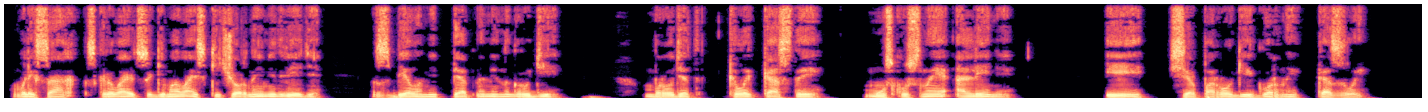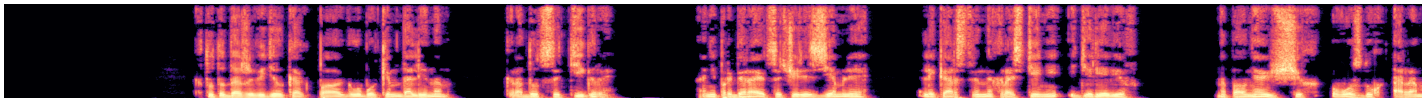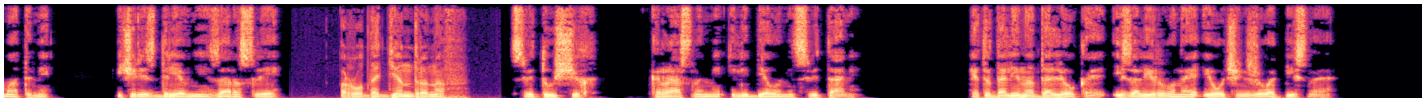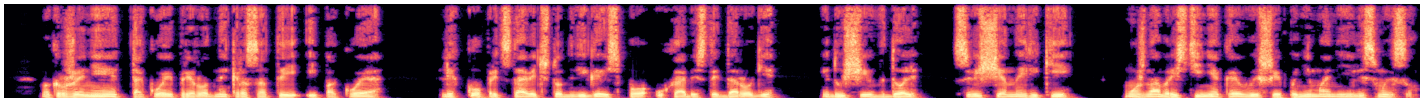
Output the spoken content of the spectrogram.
в лесах скрываются гималайские черные медведи с белыми пятнами на груди. Бродят клыкастые мускусные олени и серпорогие горные козлы. Кто-то даже видел, как по глубоким долинам крадутся тигры. Они пробираются через земли лекарственных растений и деревьев, наполняющих воздух ароматами, и через древние заросли рододендронов, цветущих красными или белыми цветами. Эта долина далекая, изолированная и очень живописная. В окружении такой природной красоты и покоя легко представить, что двигаясь по ухабистой дороге, идущей вдоль священной реки, можно обрести некое высшее понимание или смысл.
